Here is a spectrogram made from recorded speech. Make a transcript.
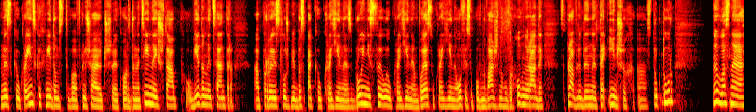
низки українських відомств, включаючи координаційний штаб, об'єднаний центр при службі безпеки України, збройні сили України, МВС України, офісу повноваженого Верховної Ради з прав людини та інших структур. Ну і власне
